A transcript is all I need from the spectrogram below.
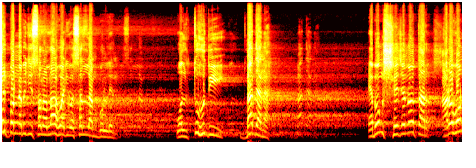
এরপর নবীজি সাল্লাহ আলী বললেন এবং সে যেন তার আরোহণ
